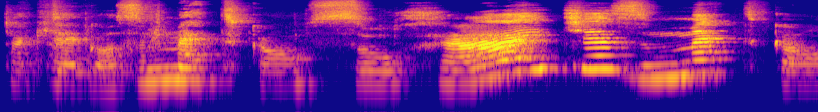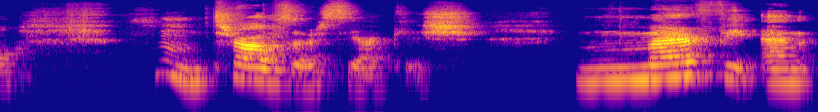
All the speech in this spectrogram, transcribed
Takiego z metką, słuchajcie, z metką. Hmm, trousers jakieś. Murphy and...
